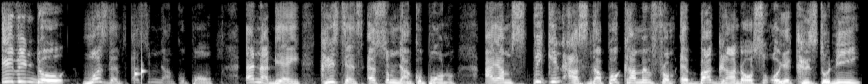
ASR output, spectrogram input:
even though muslims eh, ɛsom nyankopɔn ɛna eh, deɛn christians ɛsom nyankopɔn no i am speaking as napo coming from a background also ɔyɛ kristoni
